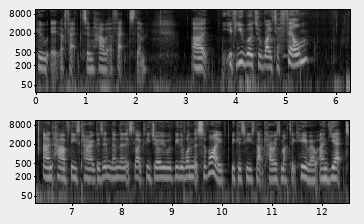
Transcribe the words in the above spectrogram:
who it affects and how it affects them. Uh, if you were to write a film and have these characters in them, then it's likely Joey would be the one that survived because he's that charismatic hero. And yet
